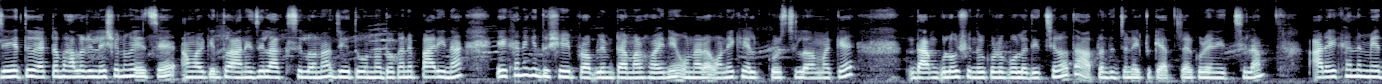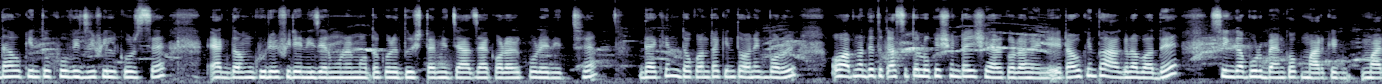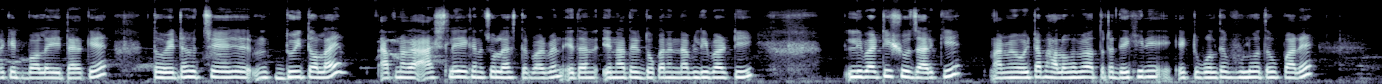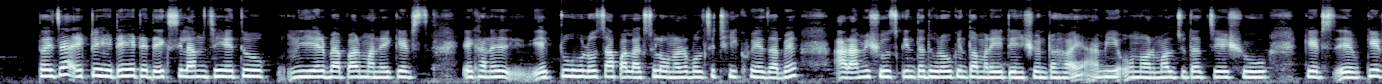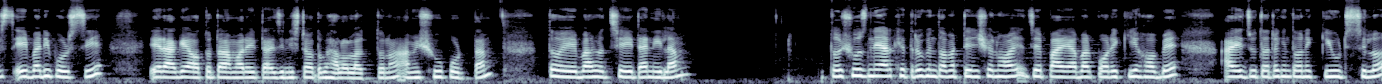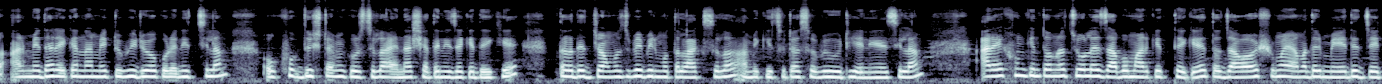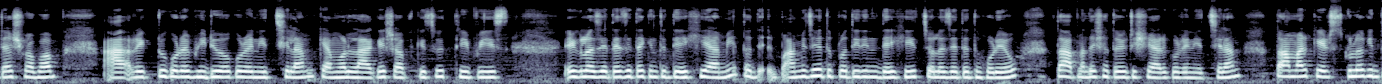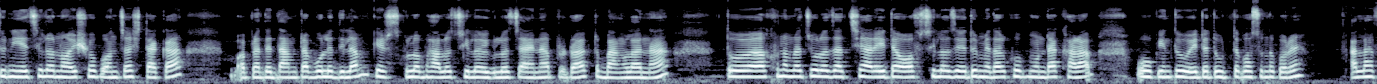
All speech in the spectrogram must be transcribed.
যেহেতু একটা ভালো রিলেশন হয়েছে, আমার কিন্তু আনিজি লাগছিল না, যেহেতু অন্য দোকানে পারি না, এখানে কিন্তু সেই প্রবলেমটা আমার হয়নি। ওনারা অনেক হেল্প করছিল আমাকে, দামগুলোও সুন্দর করে বলে দিচ্ছিল, তো আপনাদের জন্য একটু ক্যাপচার করে নিচ্ছিলাম। আর এখানে মেধাও কিন্তু খুব ইজি ফিল করছে, একদম ঘুরে ফিরে নিজের মনের মতো করে দুষ্টামি যা যা করার করে নিচ্ছে। দেখেন দোকানটা কিন্তু অনেক বড়ই। ও আপনাদের তো কাছে তো লোকেশনটাই শেয়ার করা হয়নি। এটাও কিন্তু আগ্রাবাদে, সিঙ্গাপুর, ব্যাংকক মার্কেট মার্কেট বলে এটাকে। তো এটা হচ্ছে, দুই তলায়। আপনারা আসলে এখানে চলে আসতে পারবেন। এদের এনাদের দোকানের নাম লিবার্টি লিবার্টি শুজ আর কি। আমি ওইটা ভালোভাবে অতটা দেখিনি, একটু বলতে ভুল হতেও পারে। তো এই যা, একটু হেঁটে হেঁটে দেখছিলাম যেহেতু ইয়ের ব্যাপার মানে কেটস এখানে একটু হলেও চাপা লাগছিল, ওনারা বলছে ঠিক হয়ে যাবে। আর আমি শুজ কিনতে ধরেও কিন্তু আমার এই টেনশনটা হয়। আমি ও নর্মাল জুতার চেয়ে শু কেটস কেটস এইবারই পরছি। এর আগে অতটা আমার এটা জিনিসটা অত ভালো লাগতো না। আমি শু পরতাম। তো এবার হচ্ছে এটা নিলাম। তো শুজ নেওয়ার ক্ষেত্রেও কিন্তু আমার টেনশন হয় যে পায়ে আবার পরে কি হবে। আর এই জুতাটা কিন্তু অনেক কিউট ছিল। আর মেধার এখানে আমি একটু ভিডিও করে নিচ্ছিলাম। ও খুব দুষ্টামি করছিল আয়নার সাথে নিজেকে দেখে। তো ওদের জমজ বেবির মতো লাগছিল। আমি কিছুটা ছবি উঠিয়ে নিয়েছিলাম। আর এখন কিন্তু আমরা চলে যাব মার্কেট থেকে। তো যাওয়ার সময় আমাদের মেয়েদের যেটা স্বভাব, আর একটু করে ভিডিও করে নিচ্ছিলাম। কেমন লাগে সব কিছু থ্রি পিস এগুলো যেতে যেতে কিন্তু দেখি আমি। তো আমি যেহেতু প্রতিদিন দেখি চলে যেতে ধরেও, তো আপনাদের সাথেও একটু শেয়ার করে নিচ্ছিলাম। তো আমার কেটসগুলো কিন্তু নিয়েছিল নয়শো পঞ্চাশ টাকা। আপনাদের দামটা বলে দিলাম কেটসগুলো ভালো ছিল, এগুলো চায়না প্রোডাক্ট বাংলা না। তো এখন আমরা চলে যাচ্ছি, আর এটা অফ ছিল যেহেতু মেধার খুব মনটা খারাপ, ও কিন্তু এটাতে উঠতে পছন্দ করে। আল্লাহ।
